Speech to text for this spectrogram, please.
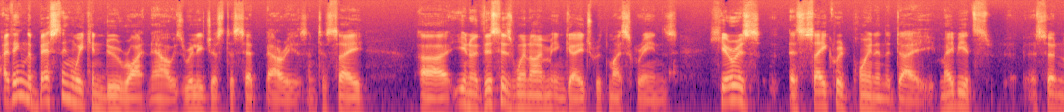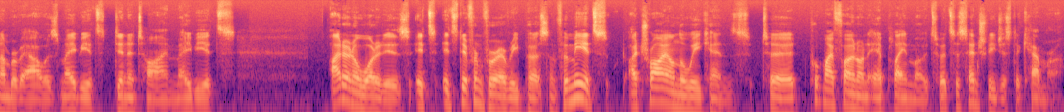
I think the best thing we can do right now is really just to set barriers and to say, uh, you know, this is when I'm engaged with my screens. Here is a sacred point in the day. Maybe it's a certain number of hours. Maybe it's dinner time. Maybe it's I don't know what it is. It's it's different for every person. For me, it's I try on the weekends to put my phone on airplane mode, so it's essentially just a camera,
